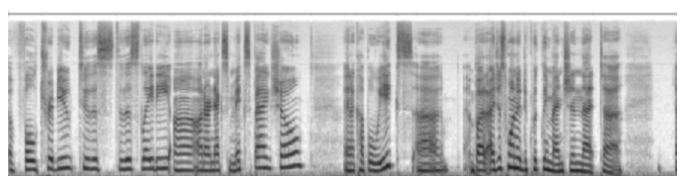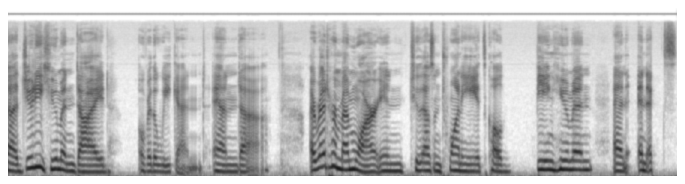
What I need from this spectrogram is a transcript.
a full tribute to this to this lady uh, on our next Mix Bag show in a couple weeks. Uh, but I just wanted to quickly mention that uh, uh, Judy Heumann died over the weekend, and uh, I read her memoir in 2020. It's called "Being Heumann," and an ex-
